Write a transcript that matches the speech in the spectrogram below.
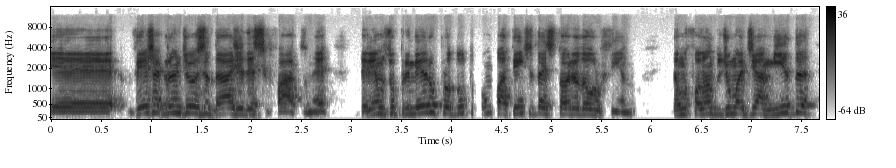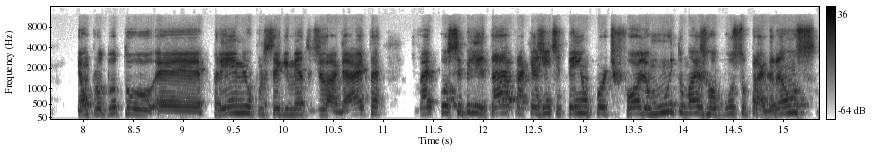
É, veja a grandiosidade desse fato, né? Teremos o primeiro produto com patente da história da Urufino. Estamos falando de uma diamida, que é um produto é, prêmio para o segmento de lagarta, que vai possibilitar para que a gente tenha um portfólio muito mais robusto para grãos,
